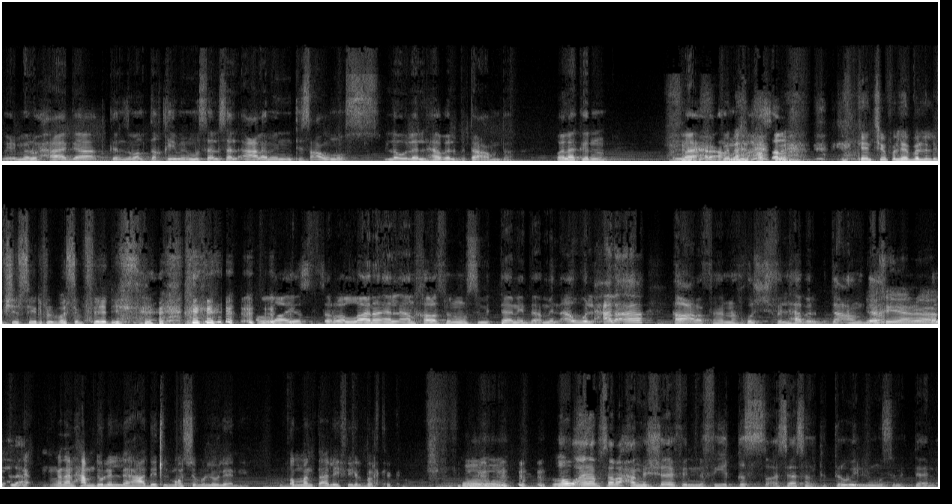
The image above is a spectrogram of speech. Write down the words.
ويعملوا حاجة كان زمان تقييم المسلسل أعلى من تسعة ونص لولا الهبل بتاعهم ده. ولكن الله يحرقهم اللي حصل. كان تشوف الهبل اللي باش يصير في الموسم الثاني. الله يستر والله أنا الآن خلص من الموسم الثاني ده. من أول حلقة هعرف هنخش في الهبل بتاعهم يا ده أخي أنا, لا؟ أنا الحمد لله عديت الموسم الأولاني. ضمنت عليه فيه البركة. هو أنا بصراحة مش شايف إن في قصة أساسا تتروي للموسم الثاني.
